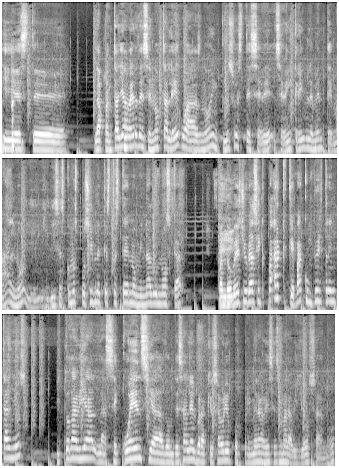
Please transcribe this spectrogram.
Y, este, la pantalla verde se nota leguas, ¿no? Incluso este se ve, se ve increíblemente mal, ¿no? Y, dices, ¿cómo es posible que esto esté nominado un Oscar? Cuando ves Jurassic Park, que va a cumplir 30 años, y todavía la secuencia donde sale el brachiosaurio por primera vez es maravillosa, ¿no?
